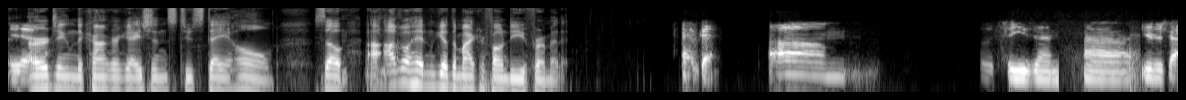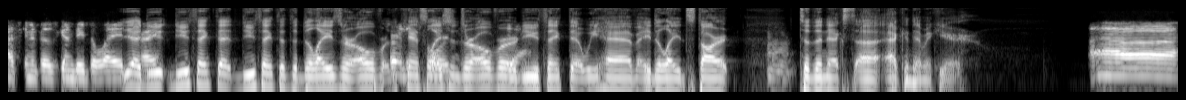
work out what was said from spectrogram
Yeah. urging the congregations to stay home. So I- I'll go ahead and give the microphone to you for a minute. Okay. Um, the season. Uh, you're just asking if it was going to be delayed. Yeah, do you do you think that do you think that the delays are over, the the cancellations are over, or do you think that we have a delayed start Uh-huh. to the next uh, academic year? Uh,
